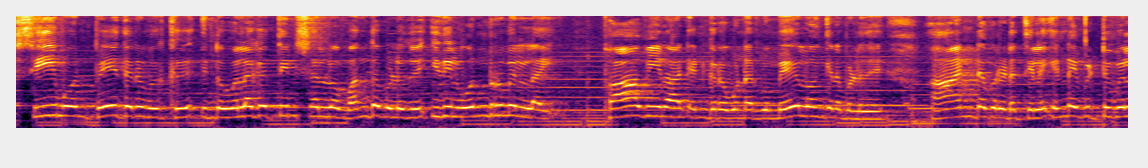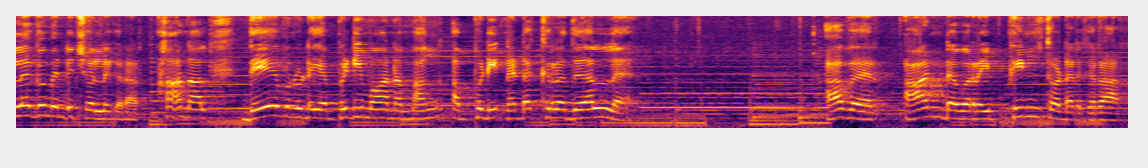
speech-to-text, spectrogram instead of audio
சீமோன் பேதருவுக்கு இந்த உலகத்தின் செல்வம் வந்த பொழுது இதில் ஒன்றுமில்லை. பாவினான் என்கிற உணர்வு மேலோங்கிற பொழுது ஆண்டவரிடத்தில் என்னை விட்டு விலகும் என்று சொல்லுகிறார். ஆனால் தேவனுடைய பிடிமானம் அங் அப்படி நடக்கிறது அல்ல. அவர் ஆண்டவரை பின்தொடர்கிறார்.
